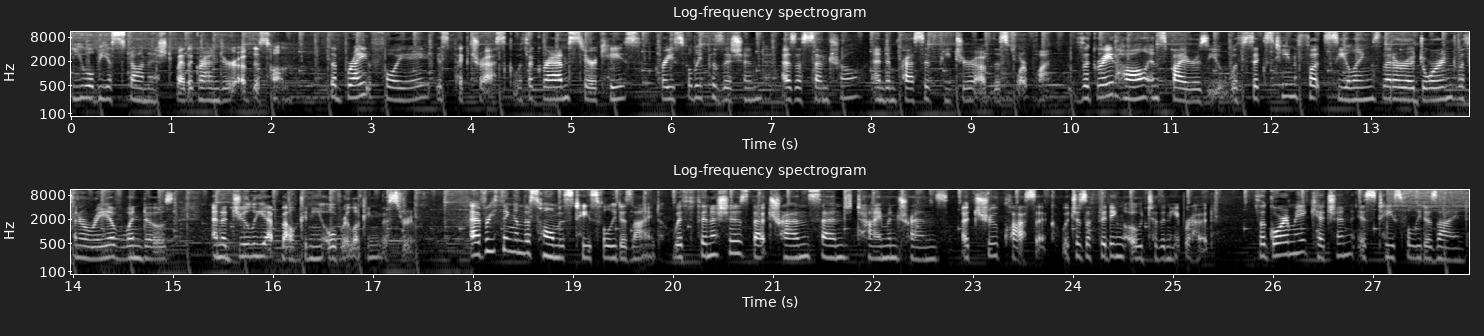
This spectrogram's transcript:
you will be astonished by the grandeur of this home. The bright foyer is picturesque with a grand staircase gracefully positioned as a central and impressive feature of this floor plan. The Great Hall inspires you with 16-foot ceilings that are adorned with an array of windows and a Juliet balcony overlooking this room. Everything in this home is tastefully designed, with finishes that transcend time and trends, a true classic, which is a fitting ode to the neighborhood. The gourmet kitchen is tastefully designed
